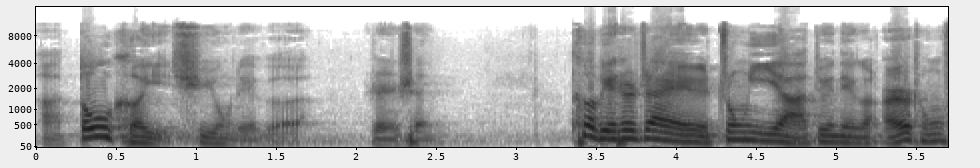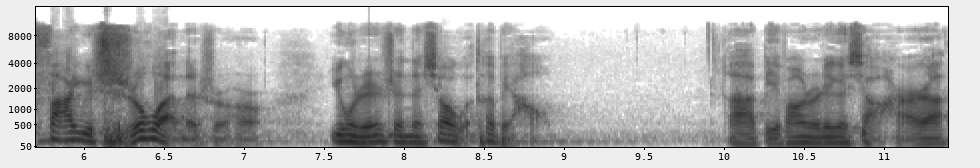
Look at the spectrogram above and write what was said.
啊，都可以去用这个人参。特别是在中医啊，对那个儿童发育迟缓的时候，用人参的效果特别好。啊，比方说这个小孩啊，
